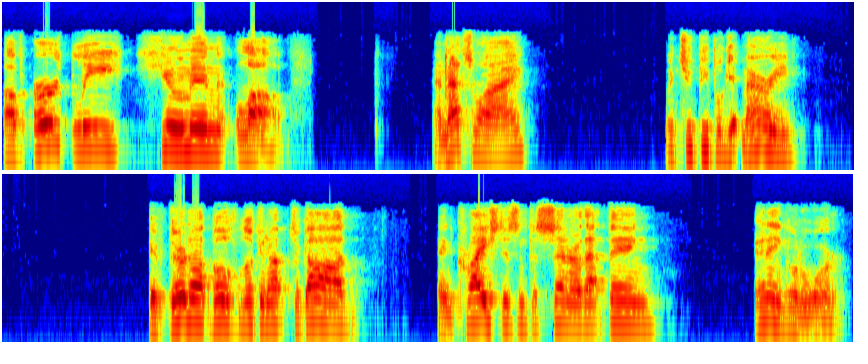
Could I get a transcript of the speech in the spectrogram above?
of earthly human love. And that's why when two people get married, if they're not both looking up to God and Christ isn't the center of that thing, it ain't going to work.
